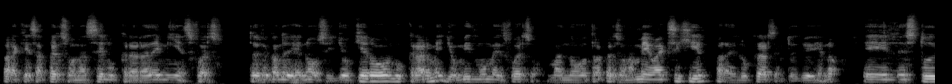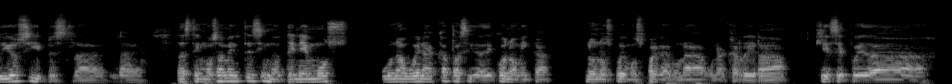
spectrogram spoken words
para que esa persona se lucrara de mi esfuerzo. Entonces fue cuando dije, no, si yo quiero lucrarme, yo mismo me esfuerzo, más no otra persona me va a exigir para lucrarse. Entonces yo dije, no, el estudio sí, pues la, la, lastimosamente si no tenemos una buena capacidad económica, no nos podemos pagar una, una carrera que se pueda,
